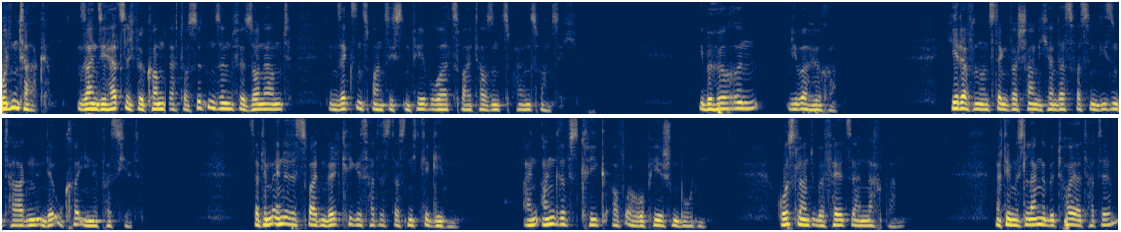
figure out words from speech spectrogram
Guten Tag. Seien Sie herzlich willkommen nach aus Sittensen für Sonnabend, den 26. Februar 2022. Liebe Hörerinnen, lieber Hörer. Jeder von uns denkt wahrscheinlich an das, was in diesen Tagen in der Ukraine passiert. Seit dem Ende des Zweiten Weltkrieges hat es das nicht gegeben. Ein Angriffskrieg auf europäischem Boden. Russland überfällt seinen Nachbarn. Nachdem es lange beteuert hatte,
